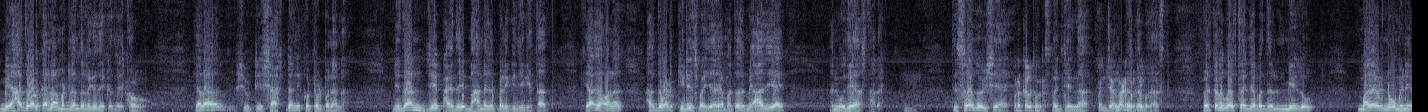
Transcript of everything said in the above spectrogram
मी हातवाढ करणार म्हटल्यानंतर लगेच एकत्र येतो. हो. याला शेवटी शासनाने कठोरपणानं निदान जे फायदे महानगरपालिकेचे घेतात ह्या गावानं हद्दवाढ केलीच पाहिजे. या मताचा मी आजही आहे आणि उद्या असणार आहे. तिसरा जो विषय आहे प्रकल्पग्रस्त. पंचगंगा पंचगंगा आणि प्रकल्पग्रस्त. प्रकल्पग्रस्तांच्याबद्दल मी जो माझ्याकडे नऊ महिने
